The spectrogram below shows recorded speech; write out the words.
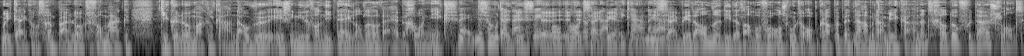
moet je kijken wat er een puinhoop van maken. Die kunnen we makkelijk aan. Nou, we is in ieder geval niet Nederland, want wij hebben gewoon niks. Nee, dus we moeten uiteindelijk dus, weer geholpen worden door de Amerikanen. Weer, ja. Het zijn weer de anderen die dat allemaal voor ons moeten opknappen, met name de Amerikanen. Dat geldt ook voor Duitsland.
